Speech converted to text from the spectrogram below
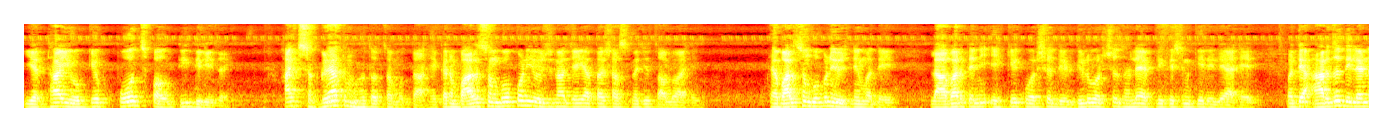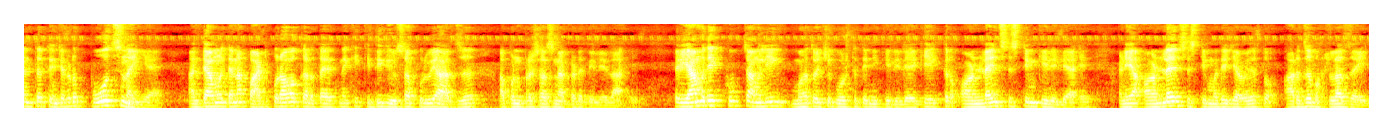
यथायोग्य पोच पावती दिली जाईल. हा एक सगळ्यात महत्त्वाचा मुद्दा आहे. कारण बालसंगोपन योजना जी आता शासनाची चालू आहे त्या बालसंगोपन योजनेमध्ये लाभार्थ्यांनी एक एक वर्ष दीड दीड वर्ष झाले ॲप्लिकेशन केलेले आहेत. पण ते अर्ज दिल्यानंतर त्यांच्याकडे पोच नाही आहे. आणि त्यामुळे त्यांना पाठपुरावा करता येत नाही की किती दिवसापूर्वी अर्ज आपण प्रशासनाकडे दिलेला आहे. तर यामध्ये खूप चांगली महत्त्वाची गोष्ट त्यांनी केलेली आहे की एकतर ऑनलाईन सिस्टीम केलेली आहे. आणि या ऑनलाईन सिस्टीममध्ये ज्यावेळेला तो अर्ज भरला जाईल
